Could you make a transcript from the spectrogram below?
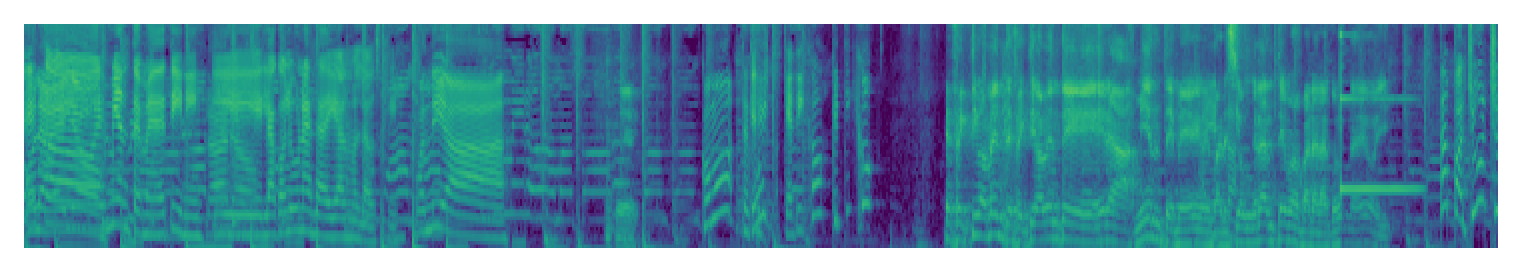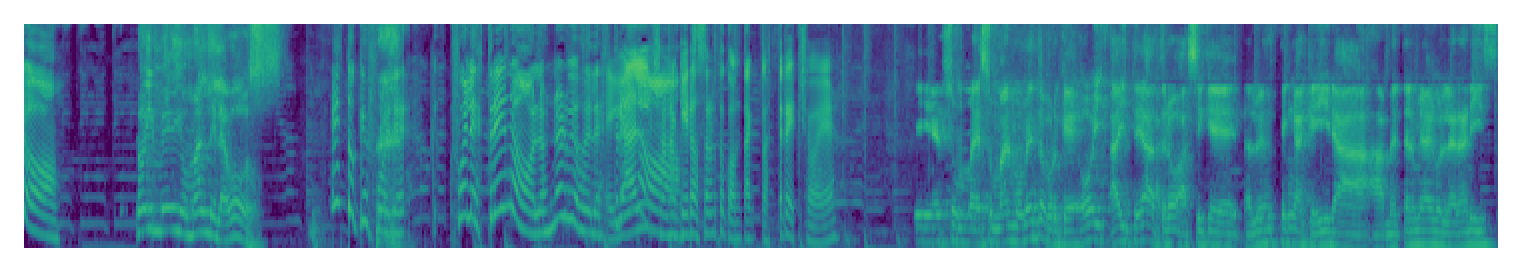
Hola, Esto Ello. es Miénteme de Tini. Claro. Y la columna es la de Ian Moldavsky. Buen día. ¿Cómo? ¿Te ¿Qué? ¿Qué tico? ¿Qué tico? Efectivamente, efectivamente era Miénteme, Ahí me está. parecía un gran tema para la columna de hoy. ¿Estás pachucho? Estoy medio mal de la voz. ¿Esto qué fue? ¿Le- ¿Fue el estreno? ¿Los nervios del estreno? Igual yo no quiero ser tu contacto estrecho, ¿eh? Sí, es un, es un mal momento porque hoy hay teatro, así que tal vez tenga que ir a, a meterme algo en la nariz.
